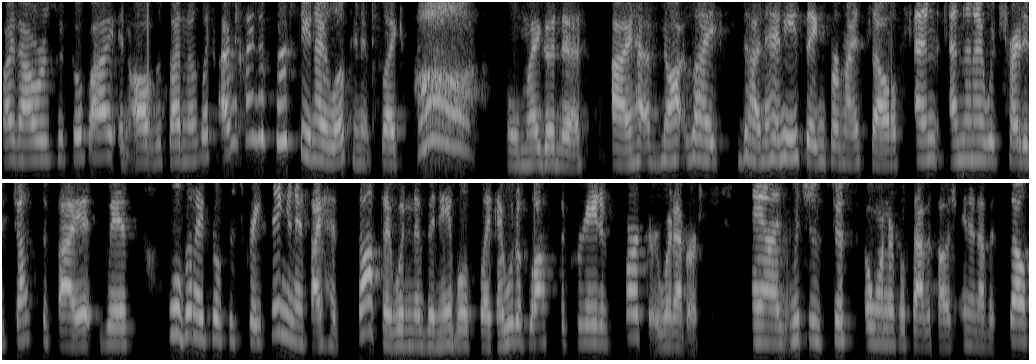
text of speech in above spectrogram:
five hours would go by, and all of a sudden I was like, I'm kind of thirsty, and I look, and it's like, oh my goodness, I have not like done anything for myself, and and then I would try to justify it with, well, but I built this great thing, and if I had stopped, I wouldn't have been able to, like, I would have lost the creative spark or whatever. And which is just a wonderful sabotage in and of itself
